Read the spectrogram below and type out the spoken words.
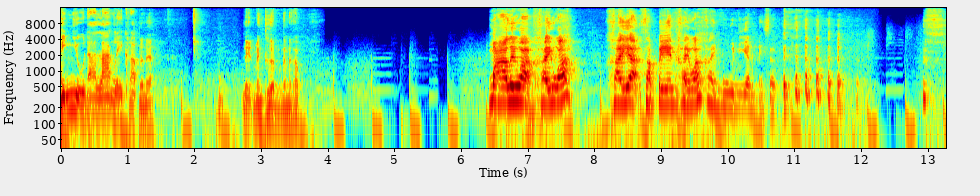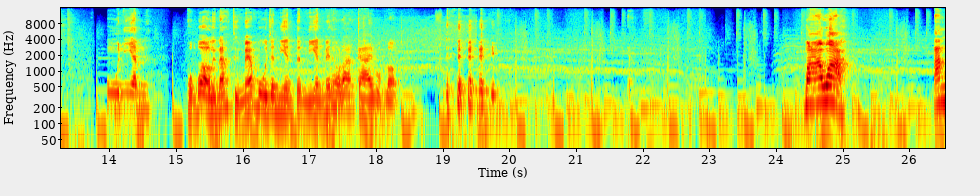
ลิงก์อยู่ด้านล่างเลยครับนั่นเนี่ยเลดแม่งเถื่อนเหมือนกันนะครับ มาเลยว่ะ ใครวะ ใครอะสเปนใครวะ ใครมูเนียนไอ้สัสมูเนียน ผมบอกเลยนะ ถึงแม้มูจะเนียนแต่เนียนไม่เท่าร่างกายผมหรอก มาว่ะ อัง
